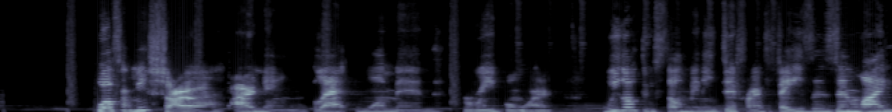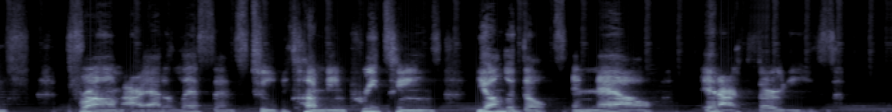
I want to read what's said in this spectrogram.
Well, for me, Shara, our name, Black Woman Reborn. We go through so many different phases in life from our adolescence to becoming preteens, young adults, and now in our 30s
